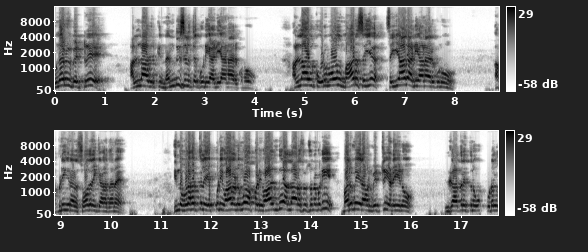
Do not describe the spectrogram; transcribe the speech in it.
உணர்வு பெற்று அல்லாவிற்கு நன்றி செலுத்தக்கூடிய அடியானா இருக்கணும். அல்லாவுக்கு ஒருபோதும் மாறு செய்ய செய்யாத அடியானா இருக்கணும். அப்படிங்கிற அந்த சோதனைக்காக தானே இந்த உலகத்துல எப்படி வாழணுமோ அப்படி வாழ்ந்து அல்லாஹ் ரசூல் சொன்னபடி மறுமையில் அவன் வெற்றி அடையணும். இதுக்காகத்தான் இத்தனை உடல்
